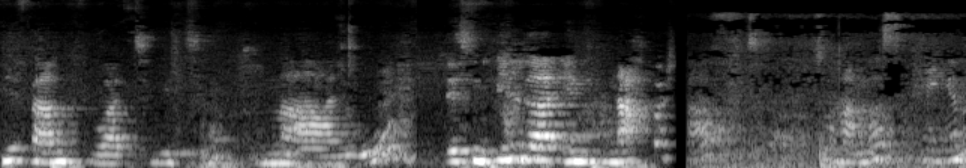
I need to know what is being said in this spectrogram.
Wir fahren fort mit Malo, dessen Bilder in Nachbarschaft Hammers hängen.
